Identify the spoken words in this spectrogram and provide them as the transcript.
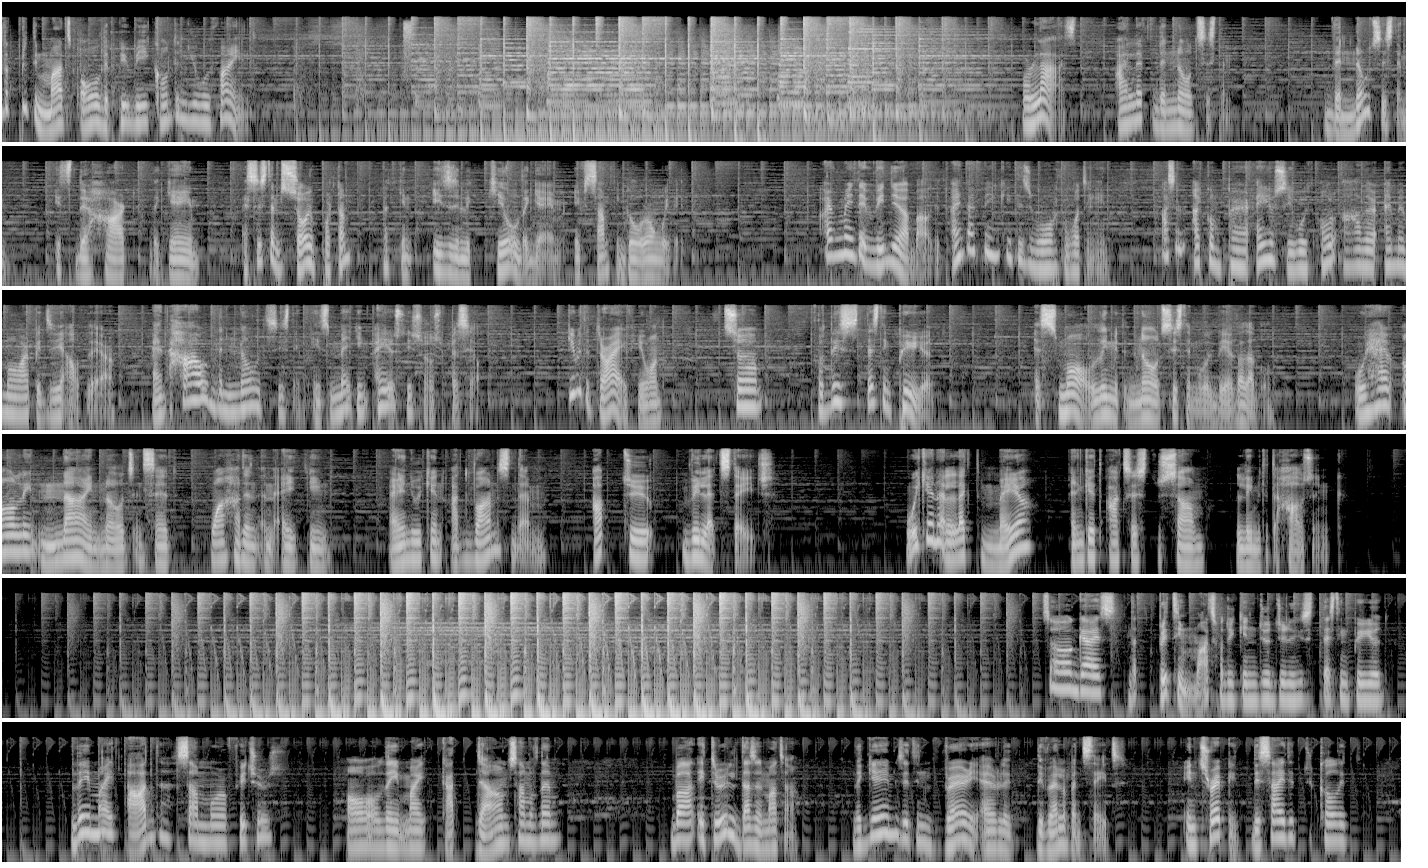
that's pretty much all the PvE content you will find. For last, I left the node system. The node system is the heart of the game, a system so important that can easily kill the game if something go wrong with it. I've made a video about it and I think it is worth watching it, as I compare AOC with all other MMORPG out there and how the node system is making AOC so special. Give it a try if you want. So, for this testing period, a small limited node system will be available. We have only 9 nodes instead 118 and we can advance them up to village stage. We can elect mayor and get access to some limited housing. So guys, that's pretty much what you can do during this testing period. They might add some more features, or they might cut down some of them, but it really doesn't matter. The game is in very early development stage. Intrepid decided to call it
